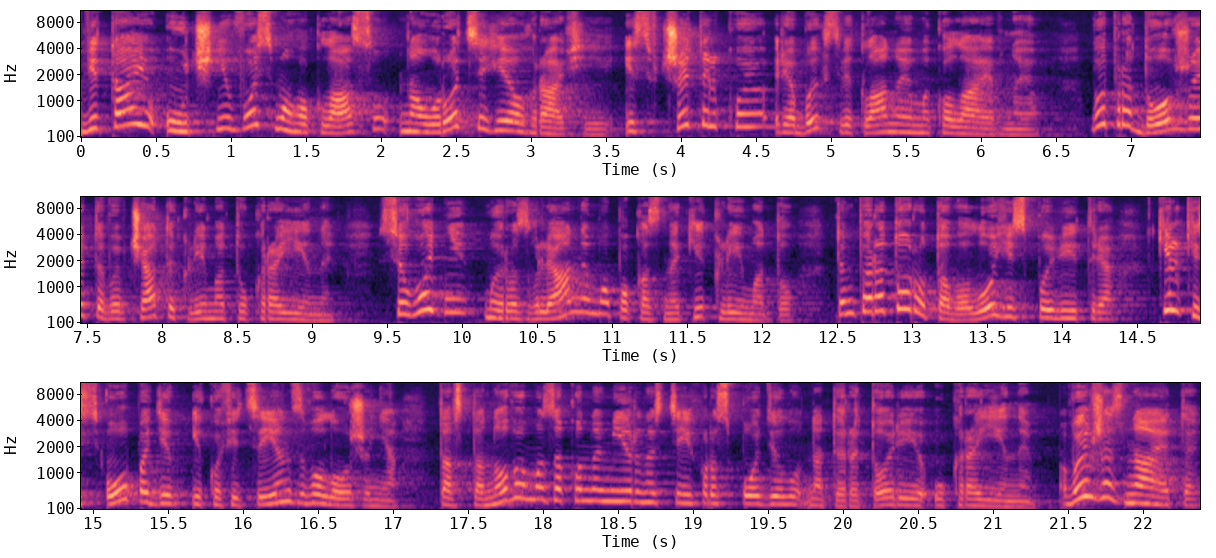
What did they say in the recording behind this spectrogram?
Вітаю учнів 8 класу на уроці географії із вчителькою Рябих Світланою Миколаївною. Ви продовжуєте вивчати клімат України. Сьогодні ми розглянемо показники клімату: температуру та вологість повітря, кількість опадів і коефіцієнт зволоження та встановимо закономірності їх розподілу на території України. Ви вже знаєте,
